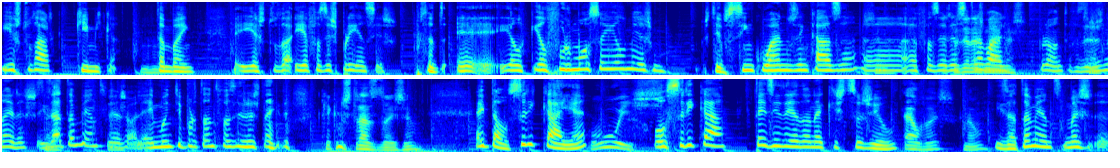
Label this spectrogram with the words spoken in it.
e a estudar química também. E a, estudar, e a fazer experiências. Portanto, é- é- ele, ele formou-se a ele mesmo. Esteve 5 anos em casa a, a fazer A esse fazer as trabalho. neiras. Pronto, a fazer Sim. as neiras. Sim. Exatamente, veja, olha, é muito importante fazer as neiras. O que é que nos trazes hoje? Então, sericaia Ui! ou sericá. Tens ideia de onde é que isto surgiu? Elvas, não? Exatamente, mas uh,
